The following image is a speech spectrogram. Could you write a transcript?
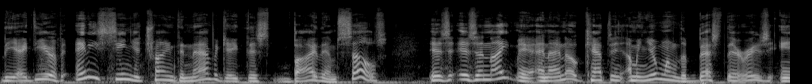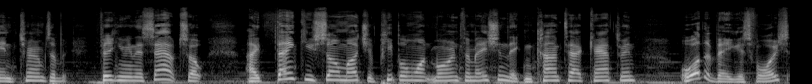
the idea of any senior trying to navigate this by themselves – is is a nightmare. And I know, Catherine, I mean, you're one of the best there is in terms of figuring this out. So I thank you so much. If people want more information, they can contact Catherine or the Vegas Voice,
